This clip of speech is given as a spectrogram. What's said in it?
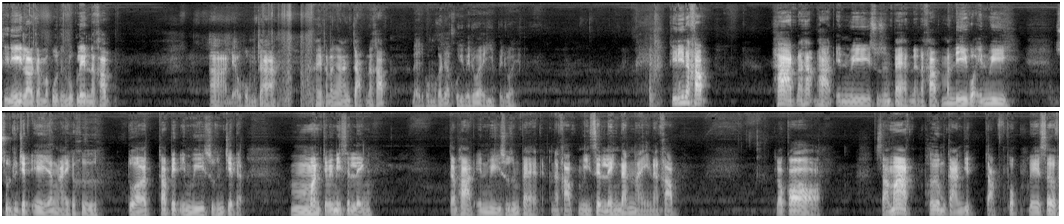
ทีนี้เราจะมาพูดถึงลูกเล่นนะครับ อ่า เดี๋ยวผมจะให้พนักงานจับนะครับ เดี๋ยวผมก็จะคุยไปด้วยหยิบไปด้วย ทีนี้นะครับพาดนะฮะพาด NV 008เนี่ยนะครับ มันดีกว่า NV 007A ยังไงก็คือ ตัวถ้าเป็น NV 007อะ มันจะไม่มีเส้นเล็ง แต่พาด NV 008นะครับ มีเส้นเล็งด้านในนะครับ แล้วก็สามารถ เพิ่มการยึดจับพวกเลเซอร์ไฟ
